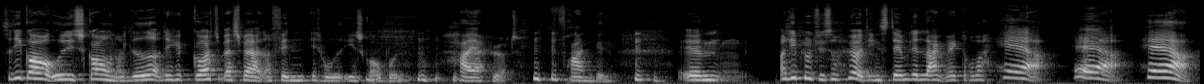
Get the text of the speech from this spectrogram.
Så de går ud i skoven og leder, og det kan godt være svært at finde et hoved i en skovbund, har jeg hørt fra en ven. øhm, og lige pludselig så hører de en stemme lidt langt væk, der råber, her, her, her.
